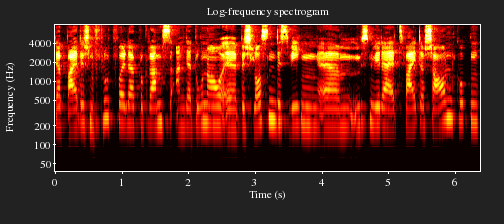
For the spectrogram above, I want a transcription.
der bayerischen Flutfolterprogramms an der Donau äh, beschlossen. Deswegen ähm, müssen wir da jetzt weiter schauen, gucken,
